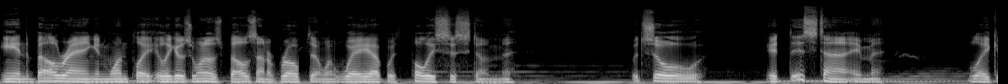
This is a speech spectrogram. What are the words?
and the bell rang in one place. Like it was one of those bells on a rope that went way up with pulley system. But so at this time, like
